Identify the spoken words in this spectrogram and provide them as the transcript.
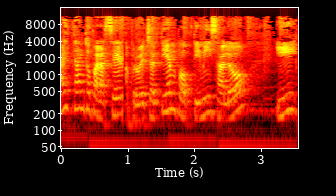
Hay tanto para hacer, aprovecha el tiempo, optimízalo y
